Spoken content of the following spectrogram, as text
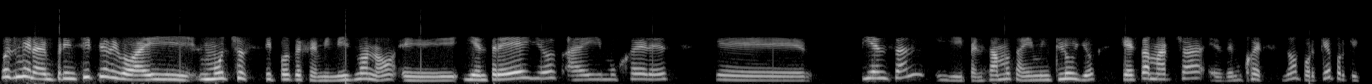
Pues mira, en principio digo, hay muchos tipos de feminismo, ¿no? Eh, y entre ellos hay mujeres que piensan, y pensamos, ahí me incluyo, que esta marcha es de mujeres, ¿no? ¿Por qué? Porque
